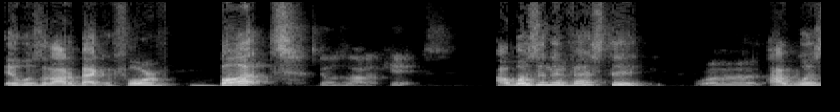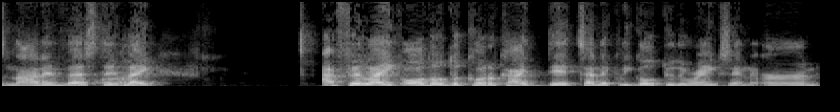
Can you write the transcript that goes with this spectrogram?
It was a lot of back and forth, but there was a lot of kicks. I wasn't invested. what? I was not invested. Why? Like, I feel like although Dakota Kai did technically go through the ranks and earn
